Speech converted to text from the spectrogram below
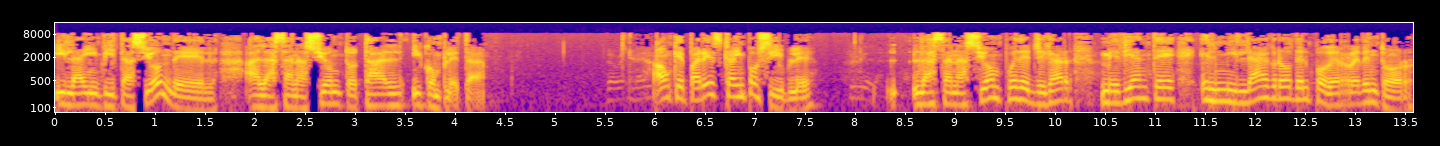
y la invitación de Él a la sanación total y completa. Aunque parezca imposible, la sanación puede llegar mediante el milagro del poder redentor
